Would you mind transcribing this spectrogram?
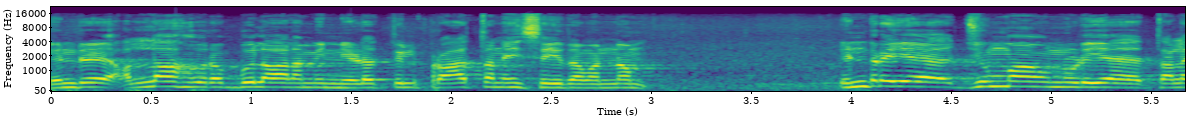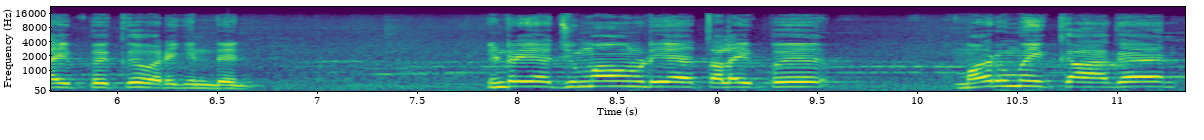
என்று அல்லாஹு ரப்புல் ஆலமின் இடத்தில் பிரார்த்தனை செய்த வண்ணம் இன்றைய ஜும்மாவுனுடைய தலைப்புக்கு வருகின்றேன். இன்றைய ஜும்மாவுனுடைய தலைப்பு மறுமைக்காக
